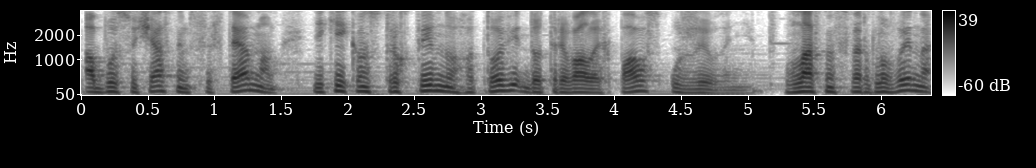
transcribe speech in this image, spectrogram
або сучасним системам, які конструктивно готові до тривалих пауз у живленні. Власна свердловина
